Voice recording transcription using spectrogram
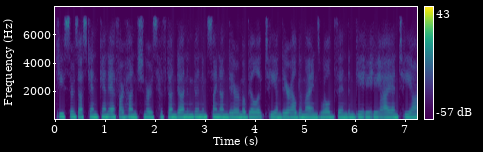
Dieser Zustand kann erfahren schmerzhaft und im sein und der Mobility und der Allgemeins Wohlbefinden GEINTRCHTIGEN.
